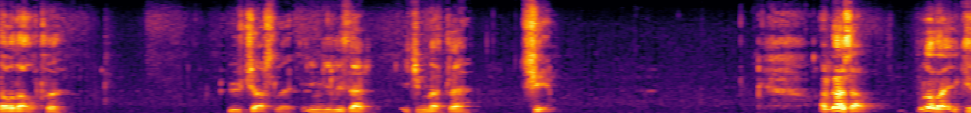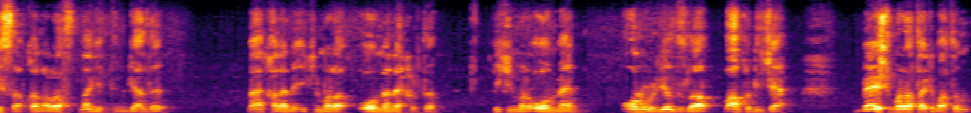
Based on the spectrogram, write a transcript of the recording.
Ve 6. 3 yaşlı İngilizler 2 metre çi. Arkadaşlar burada iki safkan arasında gittim geldim. Ben kalemi 2 numara Omen'e kırdım. 2 numara Omen Onur Yıldız'la banko diyeceğim. 5 numara takip atın.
